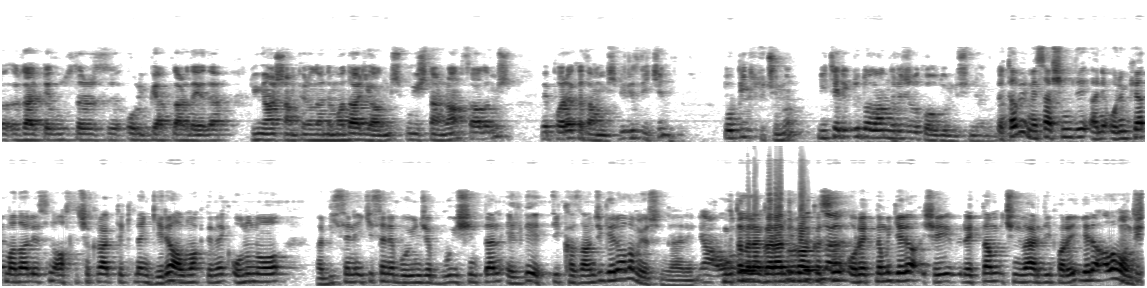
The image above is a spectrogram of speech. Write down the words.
özellikle uluslararası olimpiyatlarda ya da dünya şampiyonalarında madalya almış, bu işten rant sağlamış ve para kazanmış birisi için doping suçunun nitelikli dolandırıcılık olduğunu düşünüyorum. ben. E tabii mesela şimdi hani olimpiyat madalyasını Aslı Çakır Alptekin'den geri almak demek onun o bir sene iki sene boyunca bu işinden elde ettiği kazancı geri alamıyorsun yani. Ya Muhtemelen Garanti Bankası o reklamı geri şey reklam için verdiği parayı geri alamamıştır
